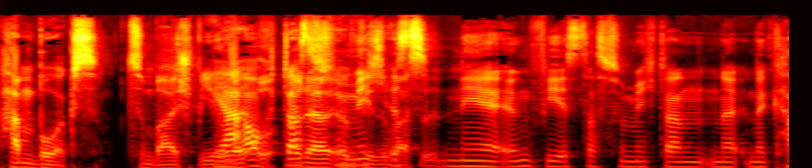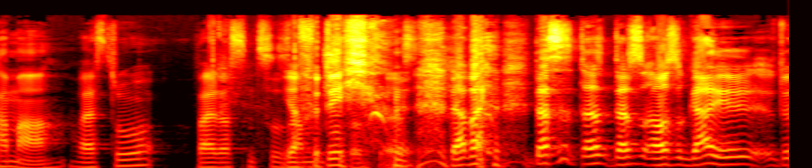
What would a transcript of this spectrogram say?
Hamburgs zum Beispiel. Ja, auch das oder für mich sowas. ist, nee, irgendwie ist das für mich dann eine, eine Kammer, weißt du? Weil das ein Zusammenschluss ja, für dich. ist. Das ist, das, das ist auch so geil. Du,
